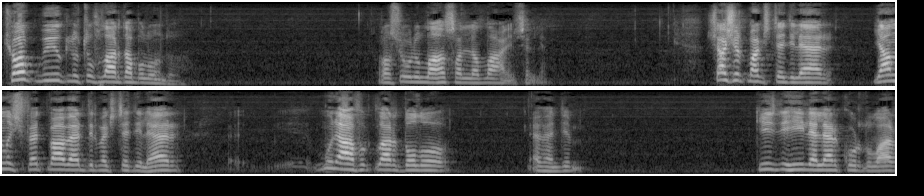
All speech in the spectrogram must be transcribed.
Çok büyük lütuflarda bulundu. Resulullah sallallahu aleyhi ve sellem. Şaşırtmak istediler. Yanlış fetva verdirmek istediler. Münafıklar dolu. Efendim gizli hileler kurdular.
